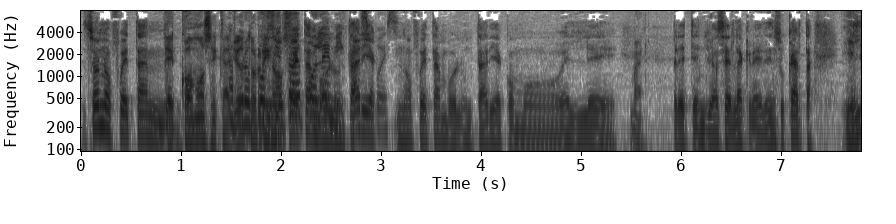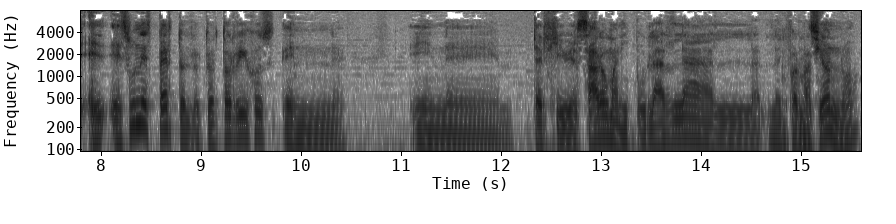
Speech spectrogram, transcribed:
eso no fue tan de cómo se cayó Torrijos. no fue tan voluntaria, pues. no fue tan voluntaria como él Bueno. pretendió hacerla creer en su carta. Él, él es un experto, el doctor Torrijos, en, en eh, tergiversar o manipular la, la- la información, ¿no?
